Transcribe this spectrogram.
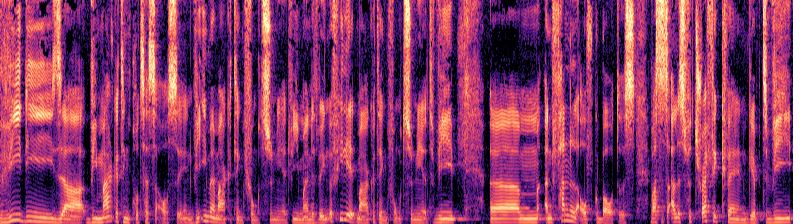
wie dieser, wie Marketingprozesse aussehen, wie E-Mail-Marketing funktioniert, wie meinetwegen Affiliate-Marketing funktioniert, wie ähm, ein Funnel aufgebaut ist, was es alles für Traffic-Quellen gibt, wie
